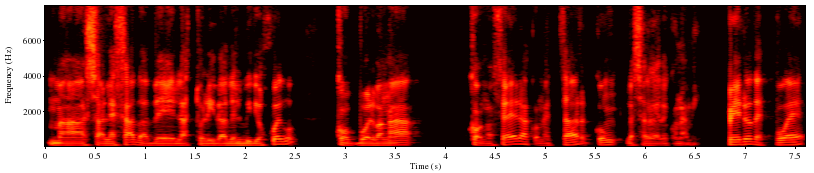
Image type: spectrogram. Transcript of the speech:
más alejada de la actualidad del videojuego, vuelvan a conocer, a conectar con la saga de Konami. Pero después,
